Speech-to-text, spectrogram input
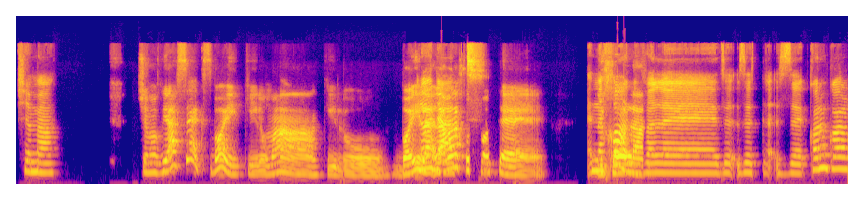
שמה? שמביאה סקס, בואי, כאילו, מה, כאילו, בואי, לא למה אנחנו צריכות... אה, נכון, אבל אה, זה, זה, זה, קודם כל,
